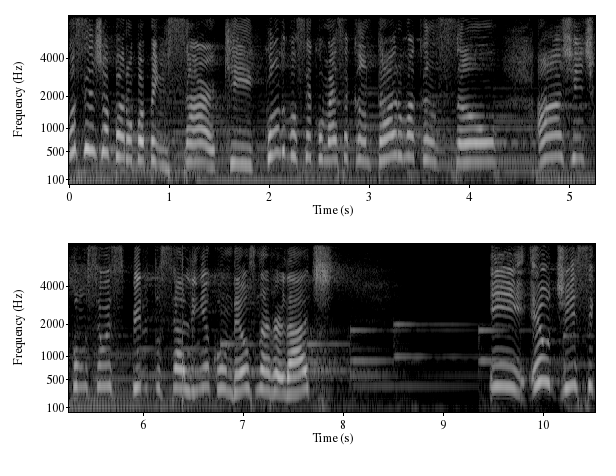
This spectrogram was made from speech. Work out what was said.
Você já parou para pensar que quando você começa a cantar uma canção, ah, gente, como seu espírito se alinha com Deus, não é verdade? E eu disse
